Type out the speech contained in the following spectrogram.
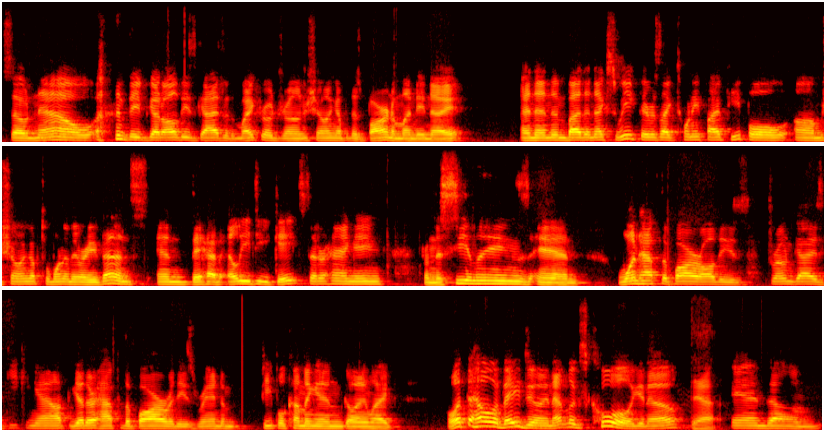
So now they've got all these guys with micro drones showing up at this bar on a Monday night and then, then by the next week, there was like 25 people um, showing up to one of their events, and they have LED gates that are hanging from the ceilings. And one half the bar, all these drone guys geeking out. The other half of the bar were these random people coming in, going like, "What the hell are they doing? That looks cool," you know? Yeah. And um,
